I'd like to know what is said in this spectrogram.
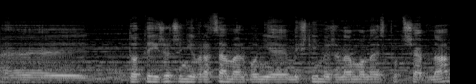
e, do tej rzeczy nie wracamy albo nie myślimy, że nam ona jest potrzebna,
